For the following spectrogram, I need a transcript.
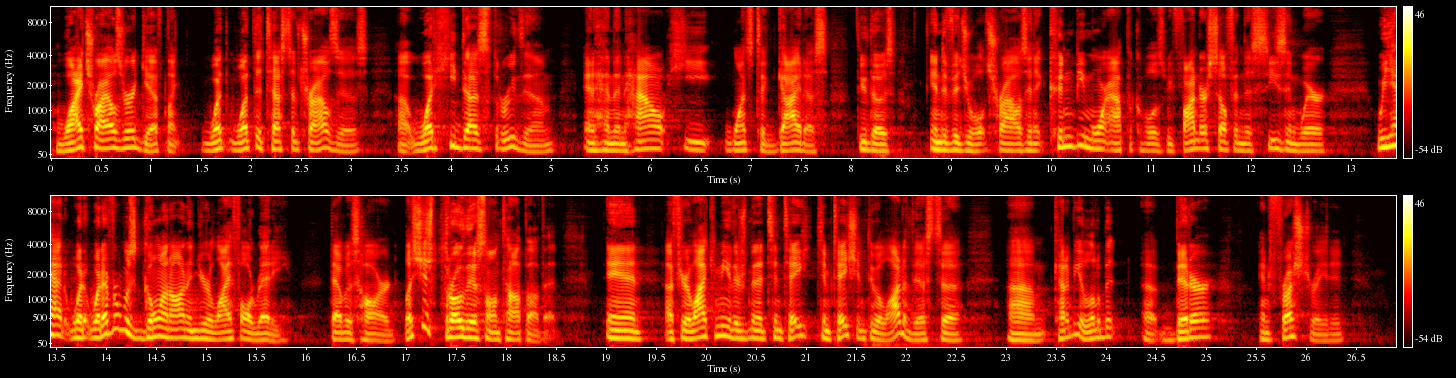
why trials are a gift, like what, what the test of trials is, uh, what He does through them, and, and then how He wants to guide us through those individual trials. And it couldn't be more applicable as we find ourselves in this season where we had whatever was going on in your life already that was hard. Let's just throw this on top of it. And if you're like me, there's been a temptation through a lot of this to um, kind of be a little bit uh, bitter and frustrated.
